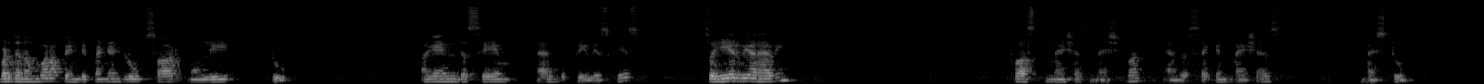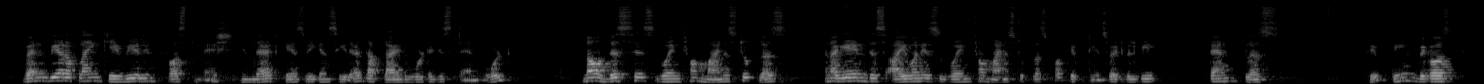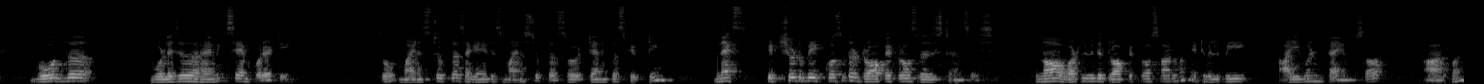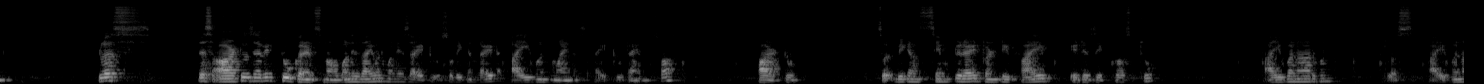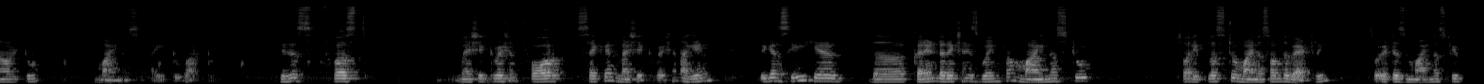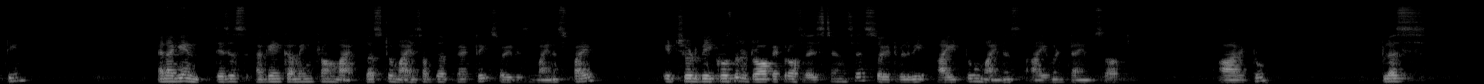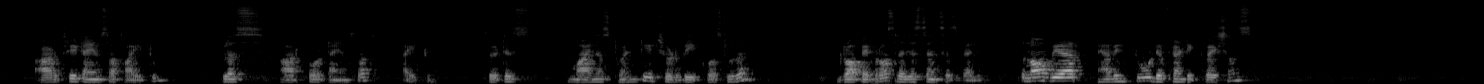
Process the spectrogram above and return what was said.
but the number of independent loops are only two. Again, the same as the previous case. So here we are having first mesh as mesh 1 and the second mesh as mesh 2. When we are applying KVL in first mesh, in that case we can see that the applied voltage is 10 volt. Now this is going from minus to plus and again this I1 is going from minus to plus for 15. So it will be 10 plus 15 because both the voltages are having same polarity so minus 2 plus again it is minus 2 plus. So 10 plus 15 next it should be equal to the drop across resistances. So now what will be the drop across R1 it will be I1 times of R1 plus this R2 is having two currents now. One is I1 one is I2 so we can write I1 minus I2 times of R2 so we can simply write 25 it is equals to I1 R1 plus I1 R2 minus I2 R2 this is first mesh equation. For second mesh equation again we can see here the current direction is going from minus to sorry plus to minus of the battery. So it is minus 15 and again this is again coming from my plus to minus of the battery so it is minus 5 it should be equal to the drop across resistances so it will be i2 minus i1 times of r2 plus r3 times of i2 plus r4 times of i2 so it is minus 20 it should be equals to the drop across resistances value. So now we are having two different equations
